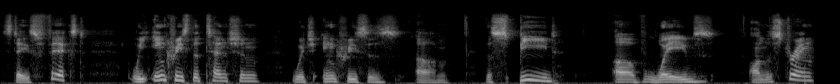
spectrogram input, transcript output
stays fixed. We increase the tension, which increases um, the speed of waves on the string,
